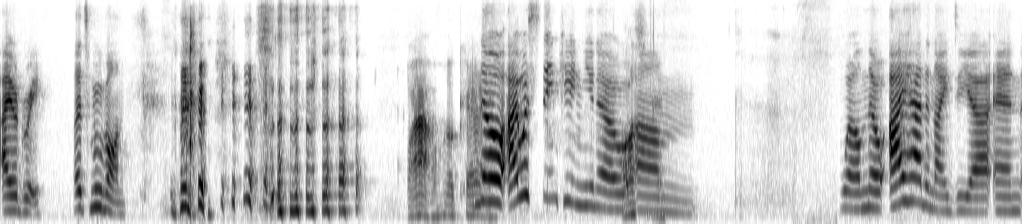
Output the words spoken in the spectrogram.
I agree. Let's move on. wow. Okay. No, I was thinking, you know, Awesome. um, well, no, I had an idea, and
